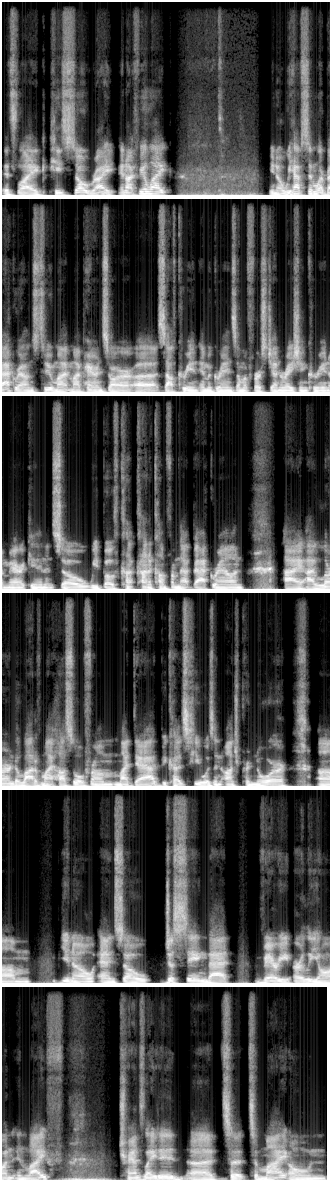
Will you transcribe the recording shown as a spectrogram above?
it's like he's so right. And I feel like you know, we have similar backgrounds too. My my parents are uh, South Korean immigrants. I'm a first generation Korean American, and so we both kind of come from that background. I, I learned a lot of my hustle from my dad because he was an entrepreneur, um, you know, and so just seeing that very early on in life translated uh, to to my own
